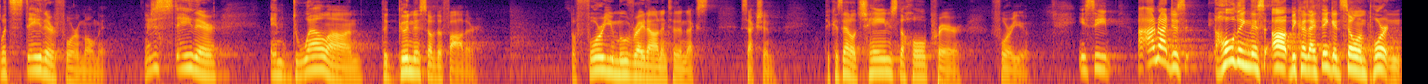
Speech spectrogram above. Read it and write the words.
but stay there for a moment. And just stay there and dwell on the goodness of the Father before you move right on into the next section, because that'll change the whole prayer for you. You see, I'm not just holding this up because I think it's so important.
